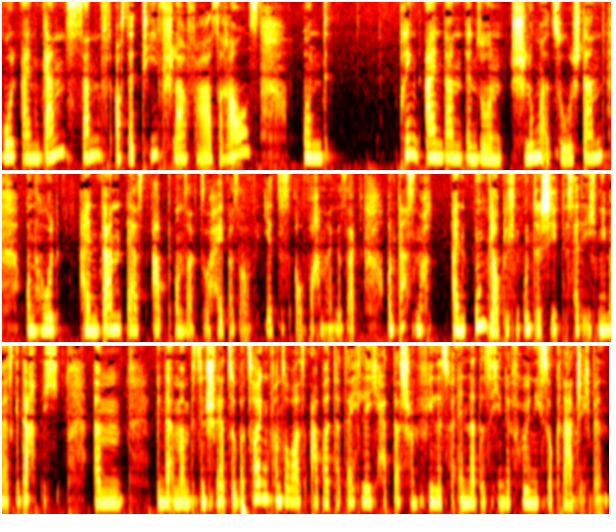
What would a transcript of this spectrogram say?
holt einen ganz sanft aus der Tiefschlafphase raus und bringt einen dann in so einen Schlummerzustand und holt einen dann erst ab und sagt so, hey, pass auf, jetzt ist Aufwachen angesagt. Und das macht einen unglaublichen Unterschied. Das hätte ich niemals gedacht. Ich ähm, bin da immer ein bisschen schwer zu überzeugen von sowas, aber tatsächlich hat das schon vieles verändert, dass ich in der Früh nicht so knatschig bin.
